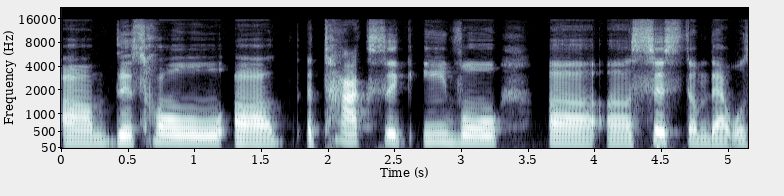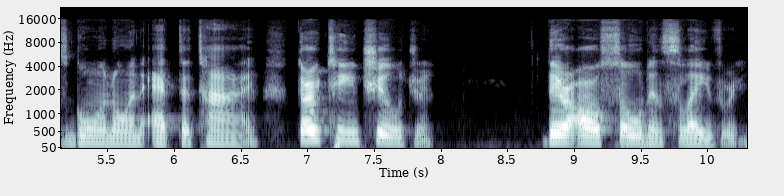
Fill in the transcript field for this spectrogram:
um this whole uh toxic evil uh uh system that was going on at the time. 13 children. They're all sold in slavery.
